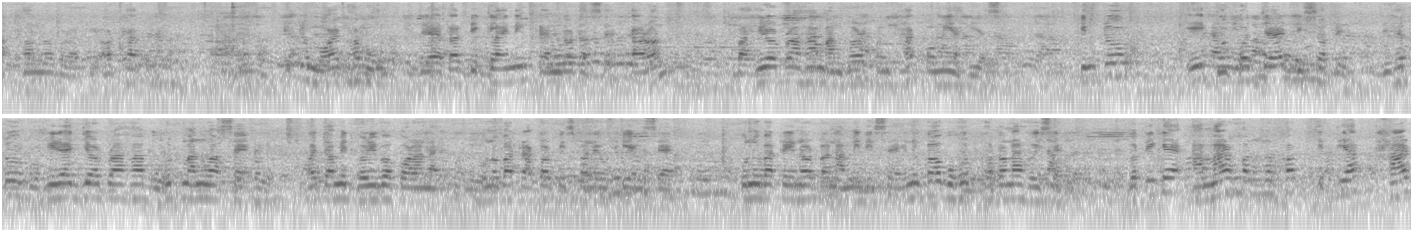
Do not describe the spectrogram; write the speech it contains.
আঠাৱন্নগৰাকী অৰ্থাৎ এইটো মই ভাবোঁ যে এটা ডিক্লাইনিং ট্ৰেণ্ডত আছে। কাৰণ বাহিৰৰ পৰা অহা মানুহৰ সংখ্যা কমি আহি আছে। কিন্তু এইটো পৰ্যায়ৰ পিছতে যিহেতু বহিৰাজ্যৰ পৰা অহা বহুত মানুহ আছে হয়তো আমি ধৰিব পৰা নাই। কোনোবা ট্ৰাকৰ পিছফালে উঠি আহিছে কোনোবা ট্ৰেইনৰ পৰা নামি দিছে এনেকুৱাও বহুত ঘটনা হৈছে। গতিকে আমাৰ সন্মুখত এতিয়া থাৰ্ড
